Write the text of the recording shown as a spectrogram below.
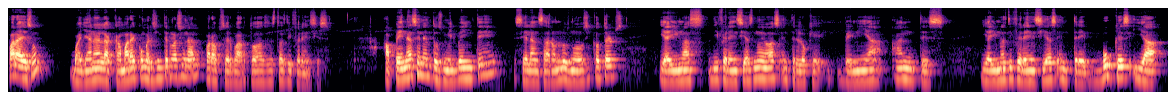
Para eso, vayan a la Cámara de Comercio Internacional para observar todas estas diferencias. Apenas en el 2020 se lanzaron los nuevos Incoterms y hay unas diferencias nuevas entre lo que venía antes y hay unas diferencias entre buques y a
